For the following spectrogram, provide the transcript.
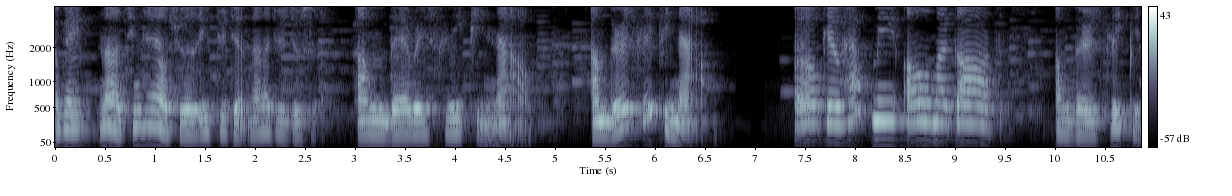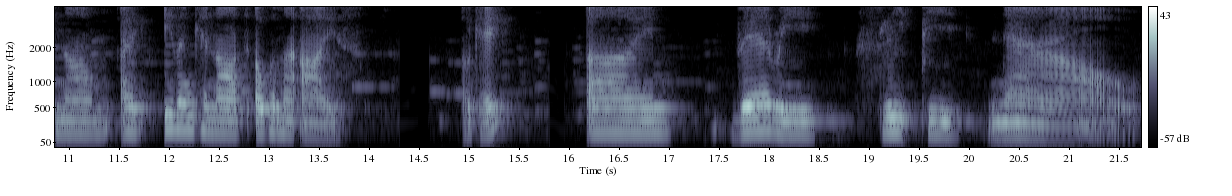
OK，那今天要学的一句简单的句子就是 I'm very sleepy now. I'm very sleepy now. Okay, help me. Oh my God. I'm very sleepy now. I even cannot open my eyes. Okay. I'm very sleepy now.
